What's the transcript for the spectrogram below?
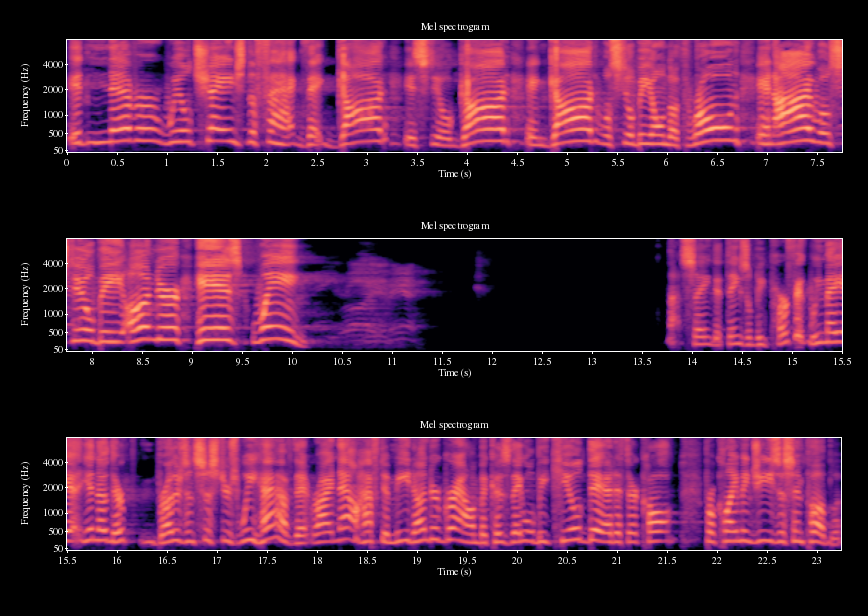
It never will change the fact that God is still God and God will still be on the throne and I will still be under His wing. not saying that things will be perfect. We may, you know, there are brothers and sisters we have that right now have to meet underground because they will be killed dead if they're caught proclaiming Jesus in public.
